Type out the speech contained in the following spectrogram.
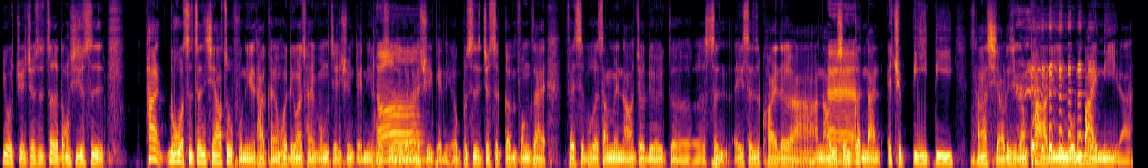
因为我觉得就是这个东西，就是他如果是真心要祝福你，他可能会另外传一封简讯给你，或是一个哦来讯给你，而不是就是跟风在 Facebook 上面，然后就留一个生诶生日快乐啊，然后有些人更难 HBD，他小的基本上怕你英文拜你啦，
